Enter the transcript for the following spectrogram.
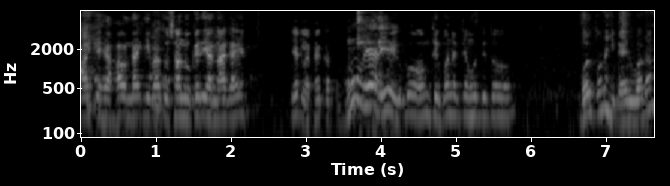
આ કે હાવ નાગી વાતો ચાલુ કરી આ નાગાએ. એટલે ફેંકાતો હું યાર એ બહુ અમથી બને ત્યાં સુધી તો બોલતો નહીં ગાયરું વાળા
